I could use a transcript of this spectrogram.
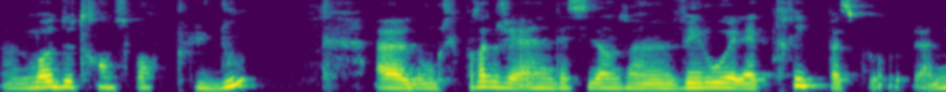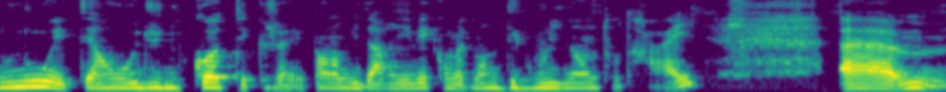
un, mode de transport plus doux. Euh, donc c'est pour ça que j'ai investi dans un vélo électrique parce que la nounou était en haut d'une côte et que j'avais pas envie d'arriver complètement dégoulinante au travail. Euh,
